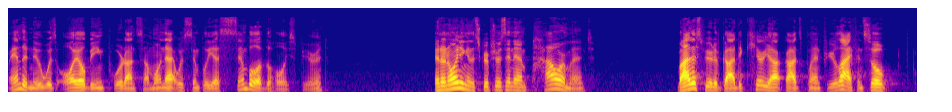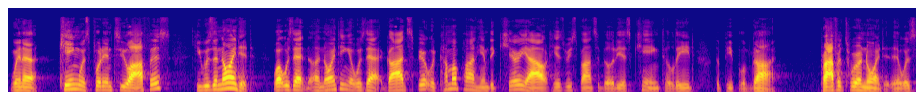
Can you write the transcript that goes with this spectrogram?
and the New, was oil being poured on someone. That was simply a symbol of the Holy Spirit. An anointing in the scripture is an empowerment by the Spirit of God to carry out God's plan for your life. And so, when a king was put into office, he was anointed. What was that anointing? It was that God's Spirit would come upon him to carry out his responsibility as king to lead the people of God. Prophets were anointed. It was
